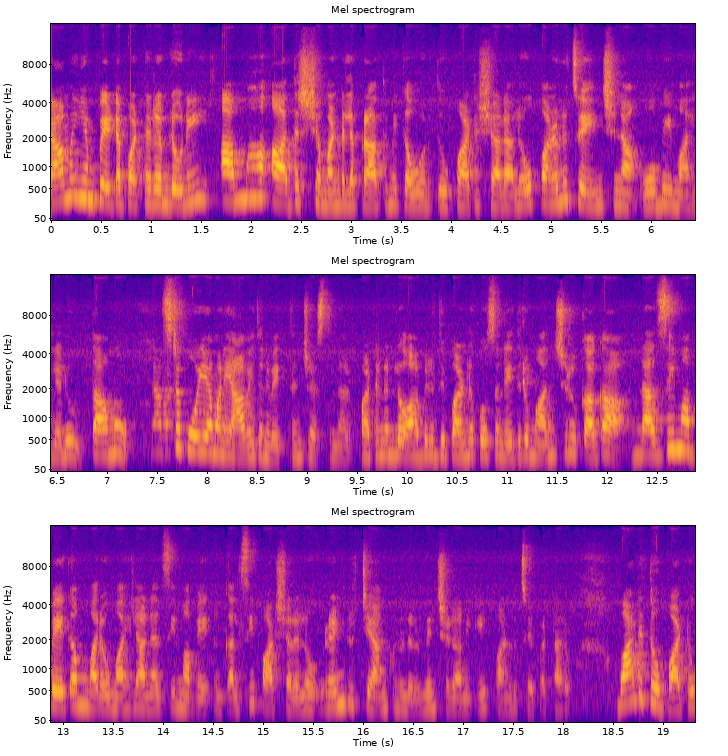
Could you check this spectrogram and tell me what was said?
రామయ్యంపేట పట్టణంలోని అమ్మ ఆదర్శ మండల ప్రాథమిక ఉర్దూ పాఠశాలలో పనులు చేయించిన ఓబీ మహిళలు తాము నష్టపోయామని ఆవేదన వ్యక్తం చేస్తున్నారు. పట్టణంలో అభివృద్ధి పనుల కోసం ఎదురు మంజూరు కాగా నజీమా బేగం మరో మహిళ నజీమా బేగం కలిసి పాఠశాలలో రెండు ట్యాంకులు నిర్మించడానికి పనులు చేపట్టారు. వాటితో పాటు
